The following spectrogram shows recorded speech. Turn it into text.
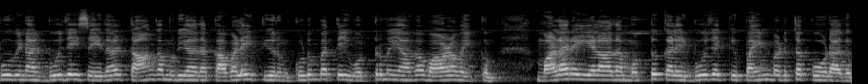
பூவினால் பூஜை செய்தால் தாங்க முடியாத கவலை தீரும். குடும்பத்தை ஒற்றுமையாக வாழ வைக்கும். மலர இயலாத மொட்டுக்களை பூஜைக்கு பயன்படுத்தக்கூடாது.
